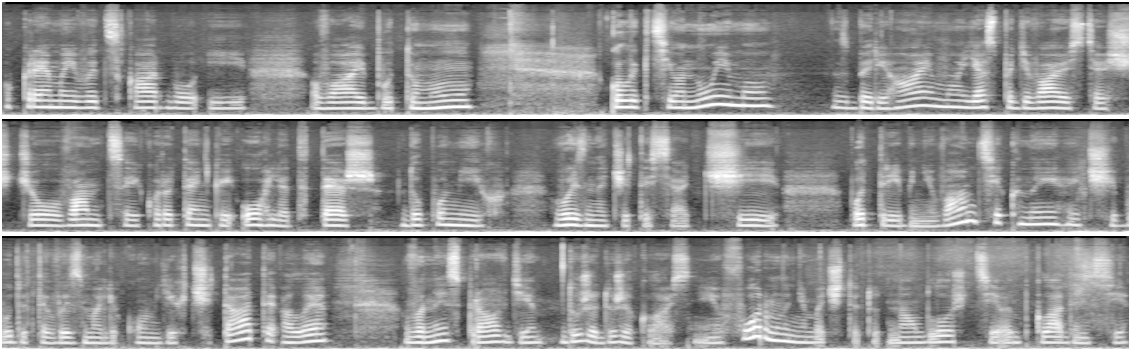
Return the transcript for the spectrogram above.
окремий вид скарбу і вайбу, тому колекціонуємо, зберігаємо. Я сподіваюся, що вам цей коротенький огляд теж допоміг визначитися, чи потрібні вам ці книги, чи будете ви з малюком їх читати, але вони справді дуже-дуже класні. І оформлення, бачите, тут на обложці, обкладинці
